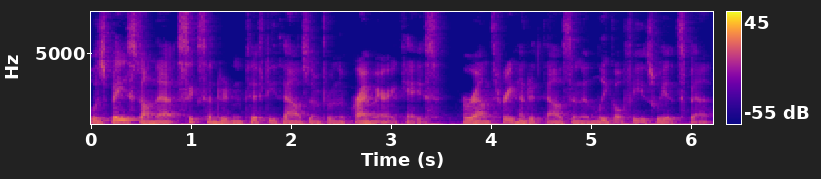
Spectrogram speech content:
was based on that 650,000 from the primary case, around 300,000 in legal fees we had spent,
